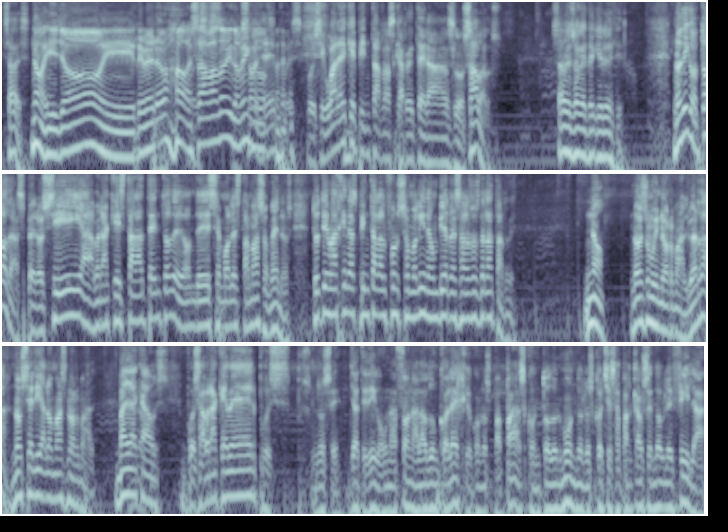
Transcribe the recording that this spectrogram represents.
¿sabes? No, y yo y Rivero sábado y Pues, domingo. oye, pues, pues igual hay que pintar las carreteras los sábados. ¿Sabes lo que te quiero decir? No digo todas, pero sí habrá que estar atento de dónde se molesta más o menos. ¿Tú te imaginas pintar a Alfonso Molina un viernes a las 2 de la tarde? No, No es muy normal, ¿verdad? No sería lo más normal. vaya caos. Pues, pues habrá que ver, pues, pues no sé, ya te digo, una zona al lado de un colegio, con los papás, con todo el mundo, los coches aparcados en doble fila,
